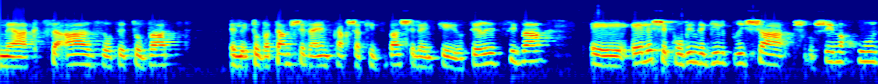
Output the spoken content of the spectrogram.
מההקצאה הזאת לטובת, לטובתם שלהם, כך שהקצבה שלהם תהיה יותר יציבה. אלה שקרובים לגיל פרישה 30 אחוז,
